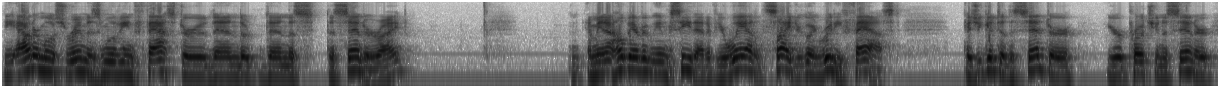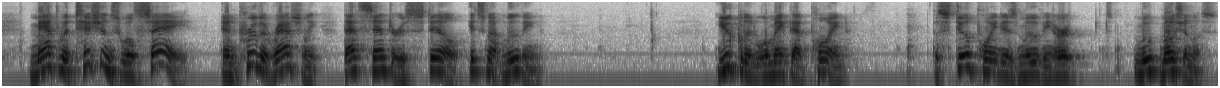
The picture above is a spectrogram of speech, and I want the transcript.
the outermost rim is moving faster than the, than the, the center, right? I mean, I hope everybody can see that. If you're way out of the side, you're going really fast. As you get to the center, you're approaching the center. Mathematicians will say, and prove it rationally, that center is still, it's not moving. Euclid will make that point. The still point is moving, or mo- motionless.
